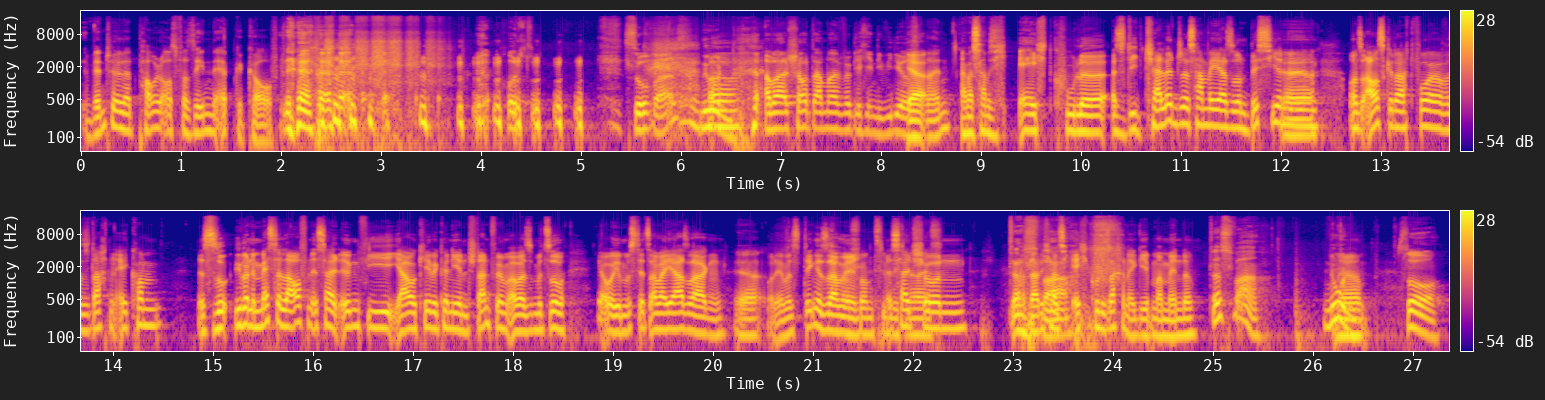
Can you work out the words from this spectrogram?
eventuell hat Paul aus Versehen eine App gekauft. Und sowas. Nun, aber schaut da mal wirklich in die Videos Ja, rein. aber es haben sich echt coole, also die Challenges haben wir ja so ein bisschen Ja, ja. uns ausgedacht vorher, weil wir so dachten, ey komm, das ist so über eine Messe laufen ist halt irgendwie, ja okay, wir können hier einen Stand filmen, aber so mit so, ja, ihr müsst jetzt aber Ja sagen. Ja. Oder ihr müsst Dinge sammeln. schon ist halt nice. schon, Das dadurch war, haben sich echt coole Sachen ergeben am Ende. das war. Nun, Ja. So,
